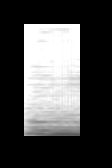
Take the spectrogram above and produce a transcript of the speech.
you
